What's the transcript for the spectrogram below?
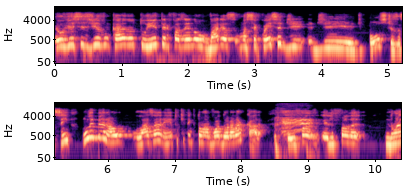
Eu vi esses dias um cara no Twitter fazendo várias. uma sequência de, de, de posts assim. Um liberal lazarento que tem que tomar voadora na cara. Ele, ele fala. Não, é,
